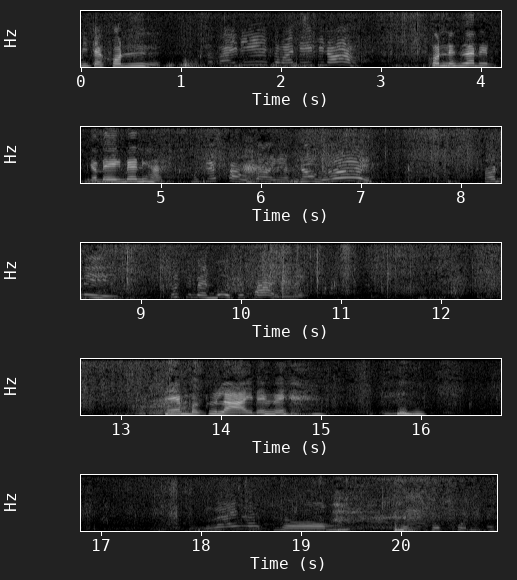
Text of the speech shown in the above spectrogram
มีแต่คนสบายดีสบายดีพี่น้อง คนในเพื่อนกันเองได้นี่ค่ะมาเก็บข้าวซอยเนี่ยพี่น้องเอ้ยตอนนี้ก็จะเป็นมืดสุดท้ายนี่แหละแหนมเบิกคือลายได้เลย สองห้าหกคนเลย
